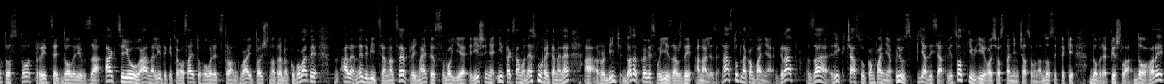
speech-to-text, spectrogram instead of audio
тобто 130 доларів за акцію. Аналітики цього сайту говорять Strong Buy, точно треба купувати. Але не дивіться на це, приймайте своє рішення і так само не слухайте мене, а робіть додаткові свої завжди аналізи. Наступна компанія Grab. За рік часу компанія плюс 50%, і ось останнім часом вона досить таки добре пішла до гори.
